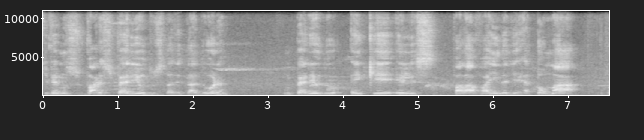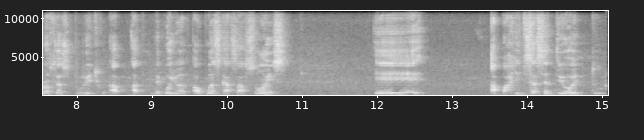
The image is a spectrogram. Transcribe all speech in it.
Tivemos vários períodos da ditadura, um período em que eles falavam ainda de retomar o processo político a, a, depois de uma, algumas cassações, e a partir de 68,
